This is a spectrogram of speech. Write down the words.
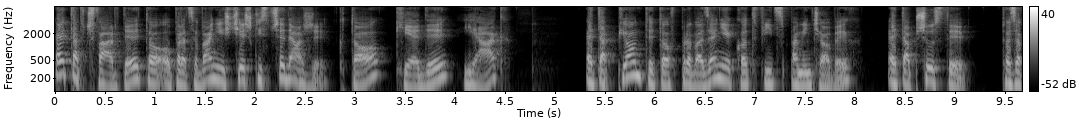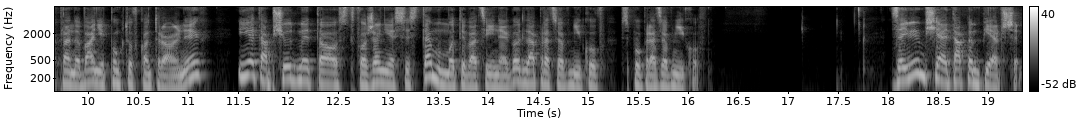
Etap czwarty to opracowanie ścieżki sprzedaży. Kto, kiedy, jak. Etap piąty to wprowadzenie kotwic pamięciowych. Etap szósty to zaplanowanie punktów kontrolnych. I etap siódmy to stworzenie systemu motywacyjnego dla pracowników, współpracowników. Zajmiemy się etapem pierwszym.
